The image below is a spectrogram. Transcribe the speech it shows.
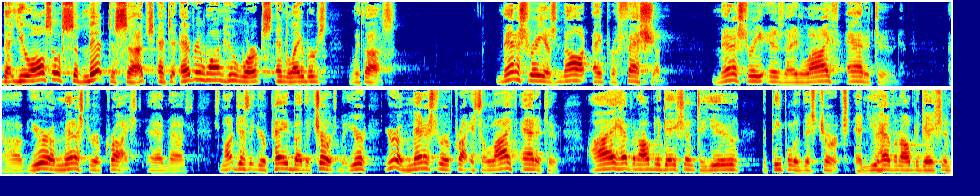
that you also submit to such and to everyone who works and labors with us. Ministry is not a profession. Ministry is a life attitude. Uh, you're a minister of Christ, and uh, it's not just that you're paid by the church, but you're you're a minister of Christ. It's a life attitude. I have an obligation to you the people of this church, and you have an obligation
